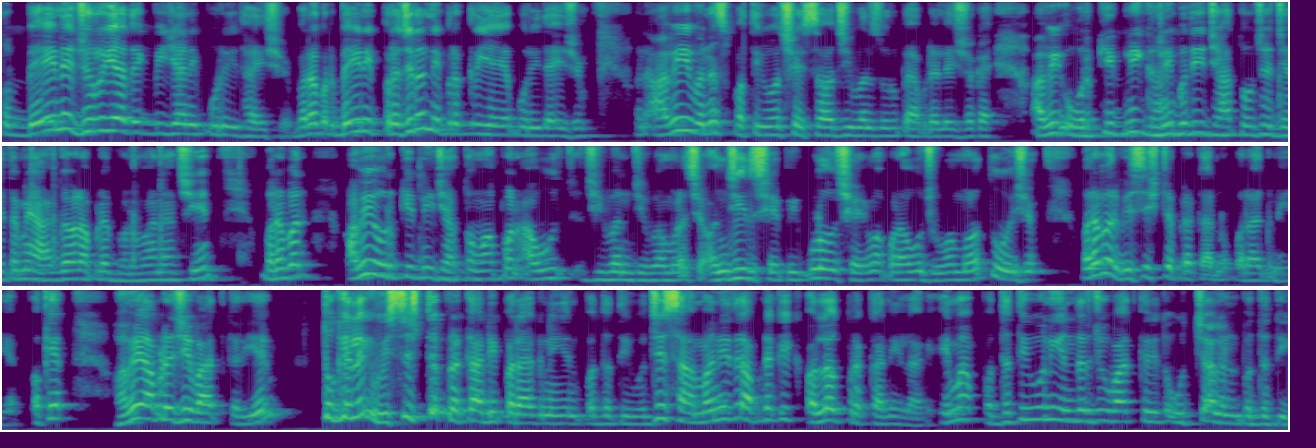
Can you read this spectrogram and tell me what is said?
તો બેયની જરૂરિયાત એકબીજાની પૂરી થાય છે. બરાબર? બેયની પ્રજનનની પ્રક્રિયા પૂરી થાય છે. અને આવી વનસ્પતિઓ છે, સહજીવન સ્વરૂપે આપણે લઈ શકાય. આવી ઓર્કિડની ઘણી બધી જાતો છે, જે તમે આગળ આપણે ભણવાના છીએ. બરાબર? આવી ઓર્કિડની જાતોમાં પણ આવું જીવન જીવવા મળે છે. અંજીર છે, પીપળો છે, એમાં પણ આવું જોવા મળતું હોય છે. બરાબર? વિશિષ્ટ પ્રકારનું પરાગનયન ઓકે? હવે આપણે જે વાત કરીએ તો કેટલીક વિશિષ્ટ પ્રકારની પરાગનયન પદ્ધતિઓ, જે સામાન્ય રીતે આપણે કંઈક અલગ પ્રકારની લાગે. એમાં પદ્ધતિઓની અંદર જો વાત કરીએ તો ઉચ્ચાલન પદ્ધતિ.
